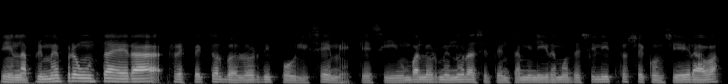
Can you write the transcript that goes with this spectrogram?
Bien, la primera pregunta era respecto al valor de hipoglicemia, que si un valor menor a 70 miligramos de cilitro se consideraba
